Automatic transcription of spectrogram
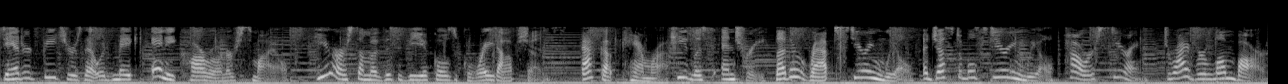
Standard features that would make any car owner smile. Here are some of this vehicle's great options. Backup camera, keyless entry, leather wrapped steering wheel, adjustable steering wheel, power steering, driver lumbar,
